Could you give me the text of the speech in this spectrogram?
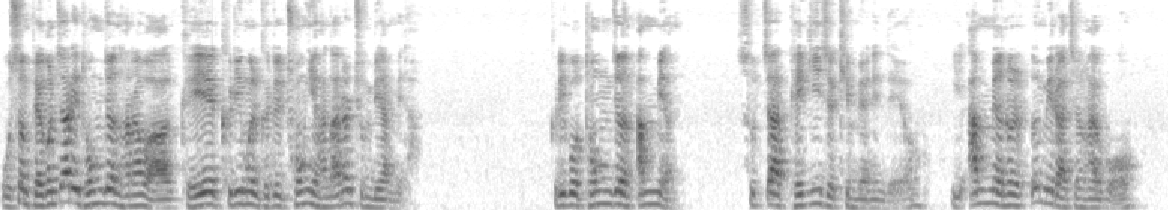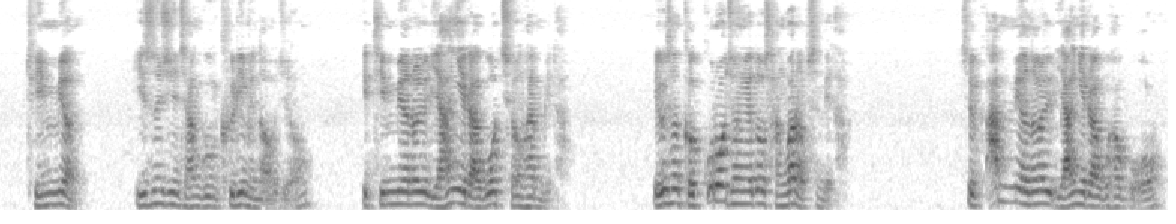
우선 100원짜리 동전 하나와 괴의 그림을 그릴 종이 하나를 준비합니다. 그리고 동전 앞면, 숫자 100이 적힌 면인데요. 이 앞면을 음이라 정하고 뒷면, 이순신 장군 그림이 나오죠. 이 뒷면을 양이라고 정합니다. 이것은 거꾸로 정해도 상관없습니다. 즉 앞면을 양이라고 하고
